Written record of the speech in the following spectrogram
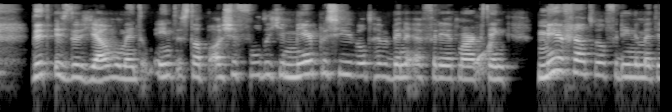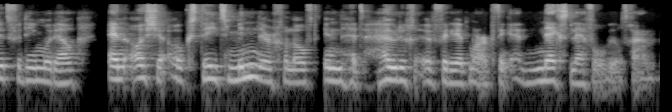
Dit is dus jouw moment om in te stappen als je voelt dat je meer plezier wilt hebben binnen affiliate marketing, meer geld wil verdienen met dit verdienmodel en als je ook steeds minder gelooft in het huidige affiliate marketing en next level wilt gaan.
